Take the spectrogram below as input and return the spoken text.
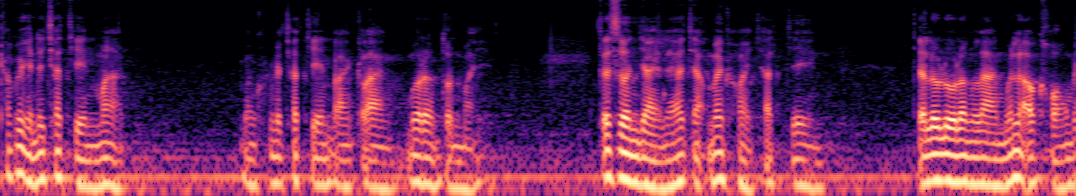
เขาก็เห็นได้ชัดเจนมาก บางคนก็ชัดเจนบางกลางเมื่อเริ่มต้นใหม่ แต่ส่วนใหญ่แล้วจะไม่ค่อยชัดเจน จะลูๆลางๆ เหมือนเราเอาของไป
